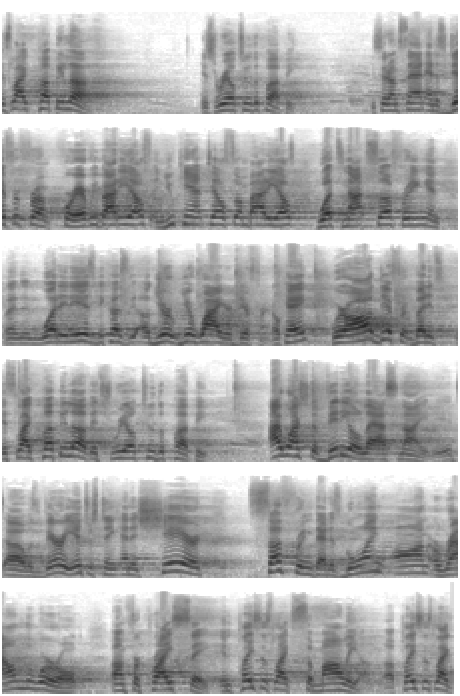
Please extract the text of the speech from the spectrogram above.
is like puppy love. It's real to the puppy. You see what I'm saying? And it's different from for everybody else, and you can't tell somebody else what's not suffering and, and what it is because you're, you're wired different, okay? We're all different, but it's, it's like puppy love. It's real to the puppy. I watched a video last night. It uh, was very interesting, and it shared suffering that is going on around the world um, for Christ's sake in places like Somalia, uh, places like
